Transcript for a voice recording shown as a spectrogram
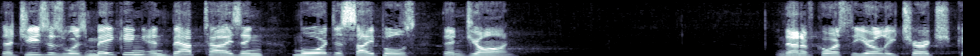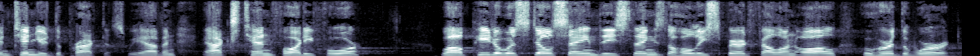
that Jesus was making and baptizing more disciples than John. And then, of course, the early church continued the practice. We have in Acts 10:44, while Peter was still saying these things, the Holy Spirit fell on all who heard the word.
